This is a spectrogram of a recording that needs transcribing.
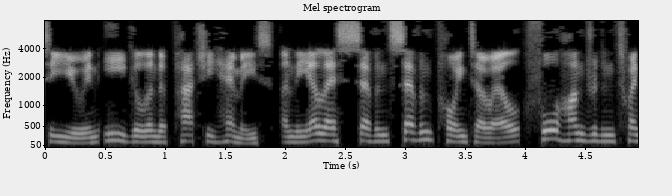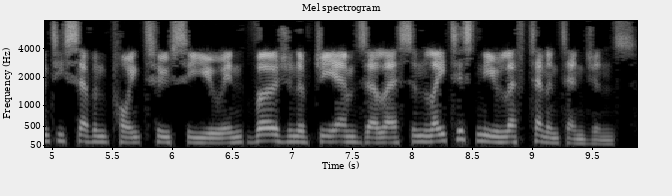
cu in Eagle and Apache Hemis, and the LS7 7.0L 427.2 cu in version of GM's LS and latest new Lieutenant engines.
